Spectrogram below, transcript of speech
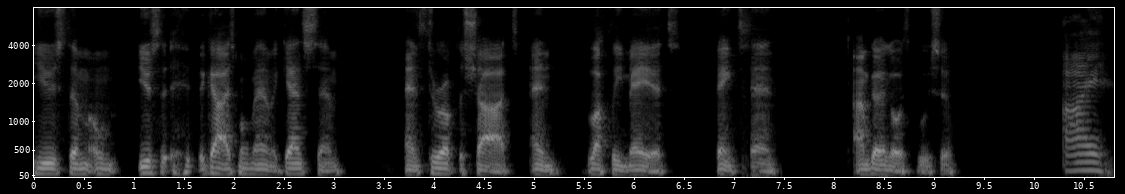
used them used the, the guy's momentum against him, and threw up the shot, and luckily made it, banked in. I'm gonna go with Wusu. I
